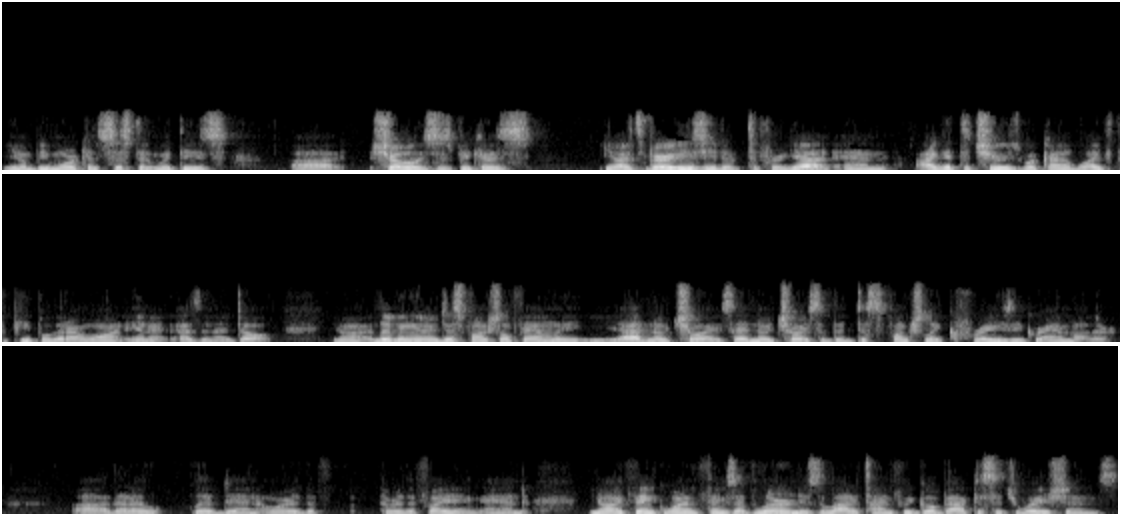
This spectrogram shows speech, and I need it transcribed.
you know be more consistent with these uh, shows is because you know it's very easy to, to forget and i get to choose what kind of life the people that i want in it as an adult. You know living in a dysfunctional family i had no choice. I had no choice of the dysfunctionally crazy grandmother uh, that i lived in or the or the fighting. And you know i think one of the things i've learned is a lot of times we go back to situations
